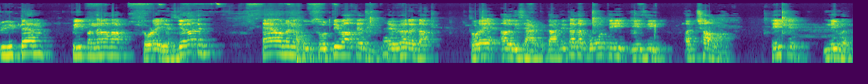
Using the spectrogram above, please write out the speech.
P10 P15 ਦਾ ਥੋੜਾ ਇਸ ਜਗ੍ਹਾ ਤੇ। ਇਹ ਉਹਨਾਂ ਨੇ ਖੂਬਸੂਰਤੀ ਵਾਸਤੇ ਲੀਵਰ ਇਹਦਾ ਥੋੜਾ ਅਗਲੀ ਸਾਈਡ ਤੇ ਕਰ ਦਿੱਤਾ ਤਾਂ ਬਹੁਤ ਹੀ ਈਜ਼ੀ ਅੱਛਾ ਵਾ। ਠੀਕ ਹੈ ਲੀਵਰ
